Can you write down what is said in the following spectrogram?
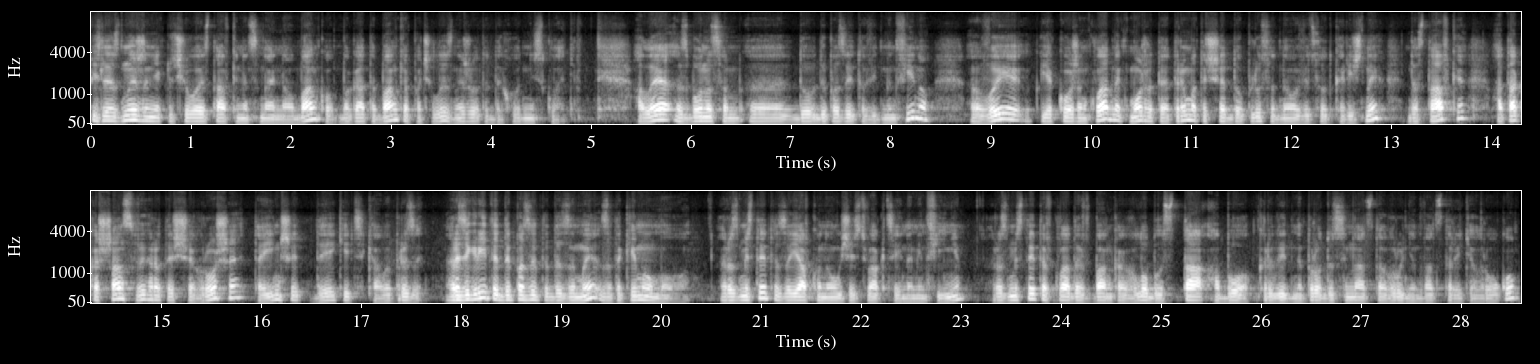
Після зниження ключової ставки Національного банку багато банків почали знижувати доходність вкладів. Але з бонусом е, до депозиту від Мінфіну е, ви, як кожен вкладник, можете отримати ще до плюс 1% річних доставки, а також шанс виграти ще гроші та інші деякі цікаві призи. Розігрійте депозити до зими за такими умовами: розмістити заявку на участь в акції на Мінфіні. Розмістити вклади в банках Глобус та або кредит Днепро до 17 грудня 2023 року.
